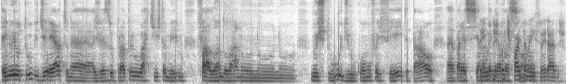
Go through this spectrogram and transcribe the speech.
Tem no YouTube direto, né? Às vezes o próprio artista mesmo falando lá no, no, no, no estúdio, como foi feito e tal. Aí aparece cena Tem da uns no gravação. Spotify também, que são irados.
